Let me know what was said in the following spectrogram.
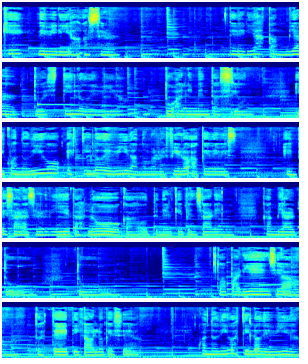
¿qué deberías hacer? deberías cambiar tu estilo de vida, tu alimentación. Y cuando digo estilo de vida no me refiero a que debes empezar a hacer dietas locas o tener que pensar en cambiar tu, tu, tu apariencia, tu estética o lo que sea. Cuando digo estilo de vida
